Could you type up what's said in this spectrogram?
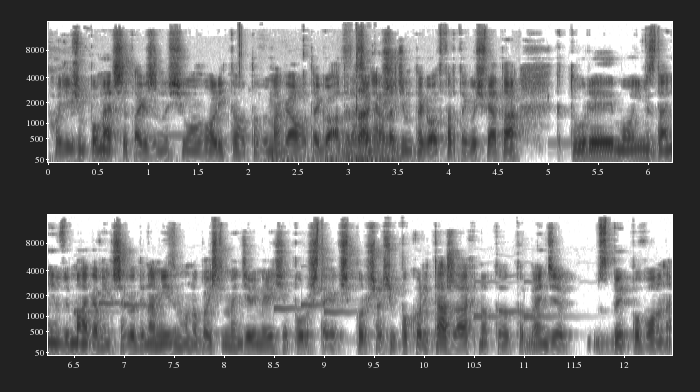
chodziliśmy po metrze, także no siłą woli to, to wymagało tego, a teraz tak, jednak ale- do tego otwartego świata, który moim zdaniem wymaga większego dynamizmu, no bo jeśli będziemy mieli się poruszać tak jak się poruszaliśmy po korytarzach, no to, to będzie zbyt powolne.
